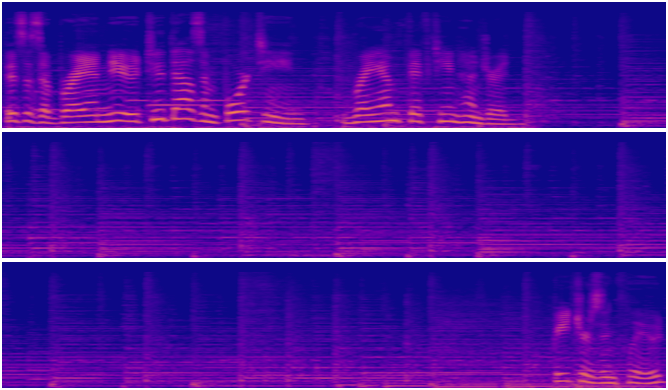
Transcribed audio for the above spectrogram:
This is a brand new 2014 Ram 1500. Features include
